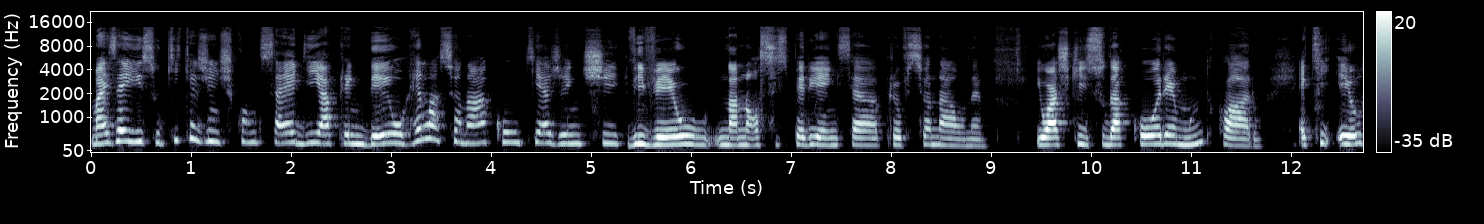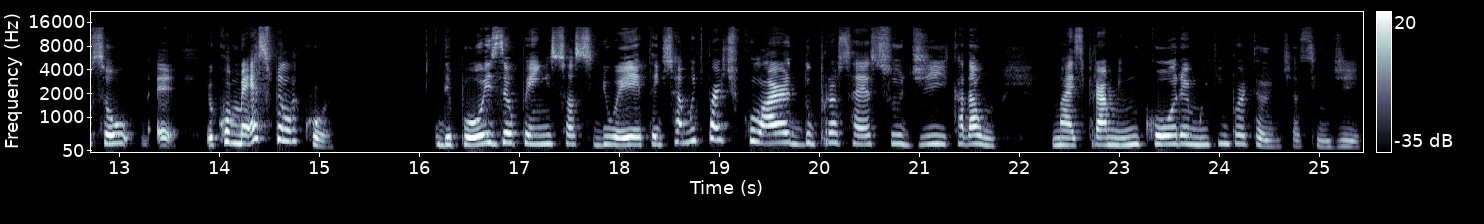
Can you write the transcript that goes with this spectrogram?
Mas é isso, o que, que a gente consegue aprender ou relacionar com o que a gente viveu na nossa experiência profissional, né? Eu acho que isso da cor é muito claro. É que eu sou. É, eu começo pela cor. Depois eu penso a silhueta. Isso é muito particular do processo de cada um. Mas para mim, cor é muito importante, assim, de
